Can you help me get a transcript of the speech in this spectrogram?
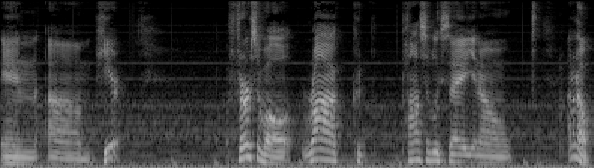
in um, here. First of all, Ra could possibly say, you know, I don't know.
